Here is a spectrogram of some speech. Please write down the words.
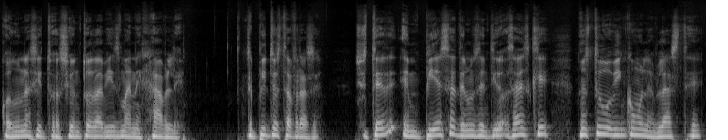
cuando una situación todavía es manejable. Repito esta frase. Si usted empieza a tener un sentido, ¿sabes qué? No estuvo bien como le hablaste,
